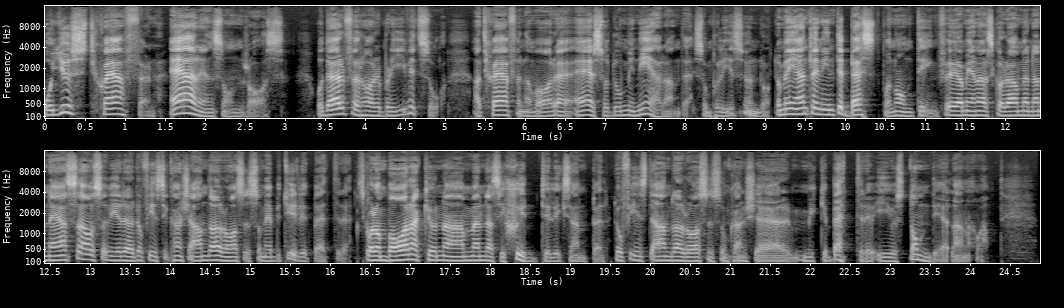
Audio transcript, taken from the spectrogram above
Och just chefen är en sån ras. Och Och därför har det blivit så att cheferna varit, är så dominerande som polishund. Då. De är egentligen inte bäst på någonting. För jag menar, ska du använda näsa och så vidare, då finns det kanske andra raser som är betydligt bättre. Ska de bara kunna användas i skydd till exempel, då finns det andra raser som kanske är mycket bättre i just de delarna. Va?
